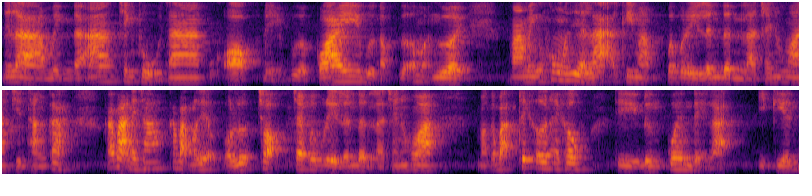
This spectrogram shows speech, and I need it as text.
Nên là mình đã tranh thủ ra cuộc họp để vừa quay vừa gặp gỡ mọi người Và mình cũng không có gì là lạ khi mà Burberry London là chai nước hoa chiến thắng cả Các bạn thì sao? Các bạn có liệu có lựa chọn chai Burberry London là chai nước hoa mà các bạn thích hơn hay không? Thì đừng quên để lại ý kiến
